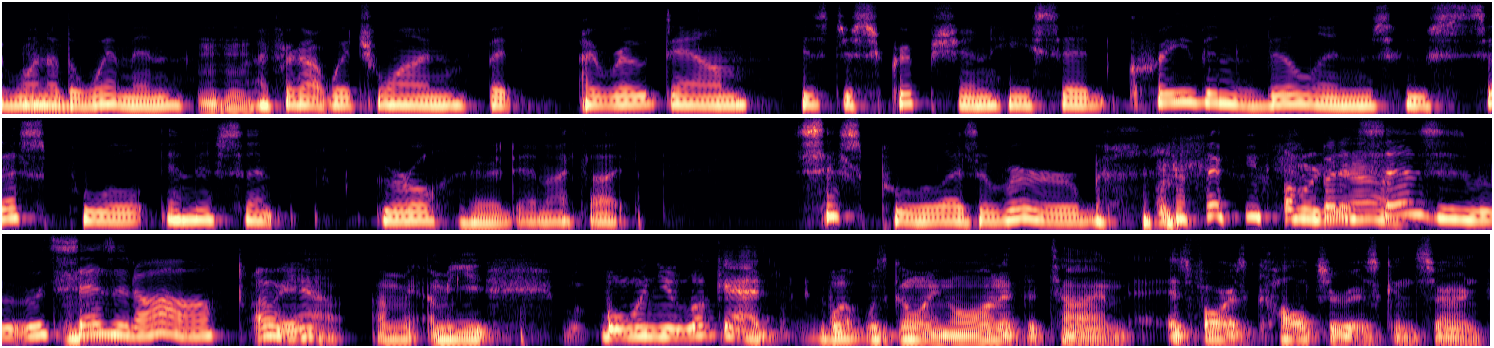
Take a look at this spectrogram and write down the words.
one of the women. Mm-hmm. I forgot which one, but I wrote down his description. He said, "Craven villains who cesspool innocent girlhood," and I thought cesspool as a verb. oh, but yeah. it says it says mm-hmm. it all. Oh yeah. I mean, I mean, you, well, when you look at what was going on at the time, as far as culture is concerned,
